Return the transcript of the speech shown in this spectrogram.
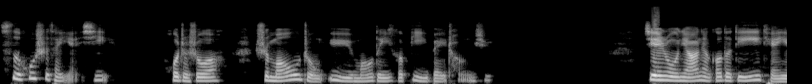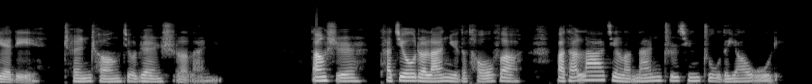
似乎是在演戏，或者说是某种预谋的一个必备程序。进入娘娘沟的第一天夜里，陈诚就认识了蓝女。当时他揪着蓝女的头发，把她拉进了男知青住的窑屋里。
